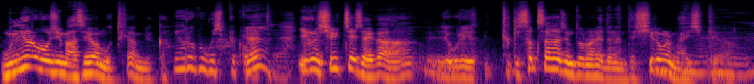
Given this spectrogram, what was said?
문 열어보지 마세요 하면 어떻게 합니까? 열어보고 싶을 것 예? 같아요. 이건 실제 제가 음. 이제 우리 특히 석사과정 들어온 애들한테 실험을 많이 시켜요. 음.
